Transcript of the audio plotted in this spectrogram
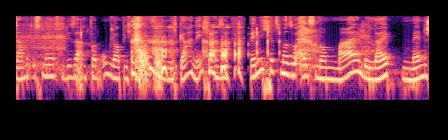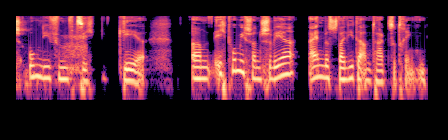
Damit ist mir jetzt mit dieser Antwort unglaublich geholfen, nämlich gar nicht. Also wenn ich jetzt mal so als normal beleibten Mensch um die 50 gehe, ähm, ich tue mich schon schwer, ein bis zwei Liter am Tag zu trinken.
